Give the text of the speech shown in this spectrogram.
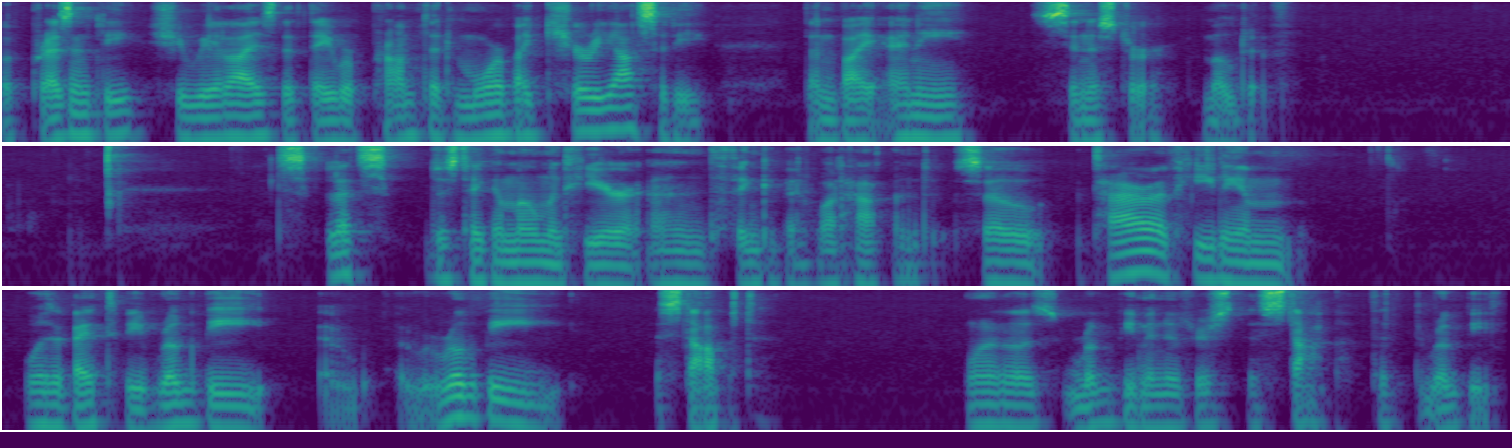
but presently she realized that they were prompted more by curiosity than by any sinister motive. Let's, let's just take a moment here and think about what happened. So, Tara of Helium was about to be rugby, uh, rugby stopped one of those rugby maneuvers, the stop that the rugby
